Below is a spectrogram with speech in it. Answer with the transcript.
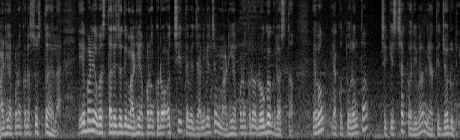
ମାଢ଼ି ଆପଣଙ୍କର ସୁସ୍ଥ ହେଲା ଏଭଳି ଅବସ୍ଥାରେ ଯଦି ମାଢ଼ି ଆପଣଙ୍କର ଅଛି ତେବେ ଜାଣିବେ ଯେ ମାଢ଼ି ଆପଣଙ୍କର ରୋଗଗ୍ରସ୍ତ ଏବଂ ୟାକୁ ତୁରନ୍ତ ଚିକିତ୍ସା କରିବା ନିହାତି ଜରୁରୀ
